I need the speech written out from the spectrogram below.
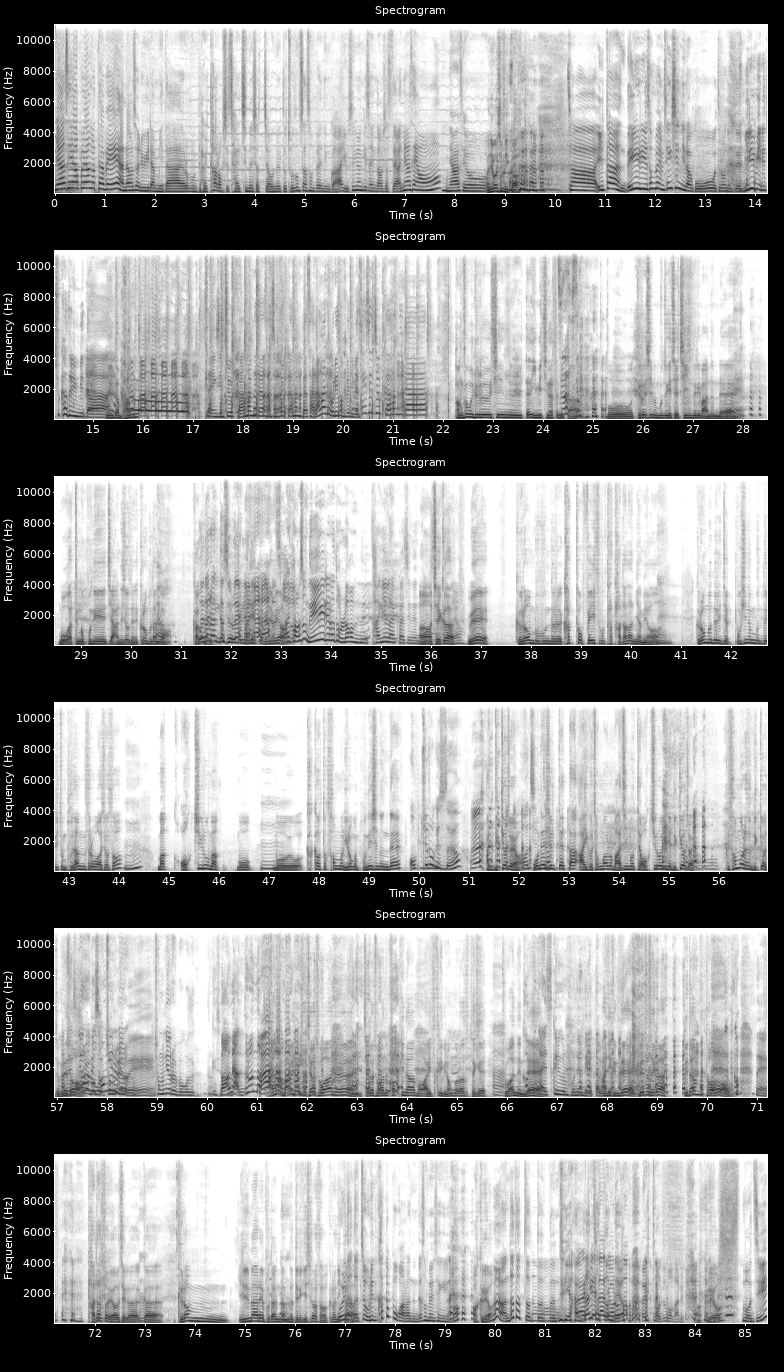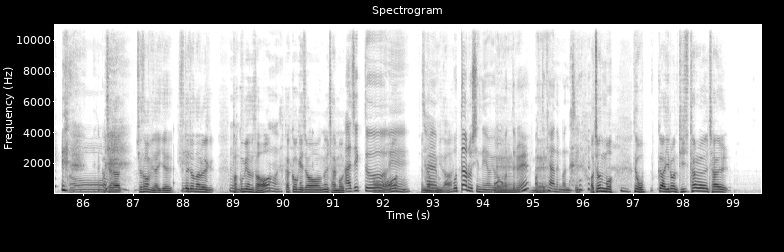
안녕하세요. 뽀양거탑의 아나운서 류일합니다. 여러분 별탈 없이 잘 지내셨죠? 오늘도 조동찬 선배님과 유승현 기자님 나오셨어요. 안녕하세요. 안녕하세요. 안녕하십니까? 자, 일단 내일이 선배님 생신이라고 들었는데 미리미리 축하드립니다. 네, 일단 방 생신 축하합니다. 생신 축하합니다. 사랑하는 우리 선배님의 생신 축하합니다. 방송을 들으실 때는 이미 지났으니까 뭐 들으시는 분 중에 제 지인들이 많은데 네. 뭐 같은 거 보내지 않으셔도 되는 그런 부담감 어. 보내란 뜻으로. 아니 그러니까 왜냐면 아니 방송 내일이라도 올라가면 당일날까지는 아 제가 있잖아요. 왜 그런 부분들을 카톡, 페이스북 다 닫아놨냐면 네. 그런 분들이 이제 보시는 분들이 좀 부담스러워하셔서 음, 막 억지로 막 뭐뭐 음. 카카오톡 선물 이런 걸 보내시는데 억지로겠어요? 아 느껴져요. 어, 진짜? 보내실 때 딱 아 이거 정말로 마지못해 억지로인 게 느껴져요. 그 선물에서 느껴져. 그래서 왜 사람의 보고 성의를 종류- 왜 종류를 보고? 마음에 안 들었나 봐. 아니요 마음에 들었어요. 제가 좋아하는 제가 좋아하는 커피나 뭐 아이스크림 이런 거라서 되게 아, 좋았는데 커피나 아이스크림으로 보내면 되겠다 우리. 아니 근데 그래서 제가 그 다음부터 네. 닫았어요. 제가 그러니까 그런 일말의 부담감도 드리기 싫어서 그러니까 뭘 닫았죠? 우리는 카톡 보고 알았는데 선배님 생일인 거? 아 그래요? 응, 안 닫았던데 안 아, 닫혔던데요? 왜 이렇게 더듬어 말을? 아 그래요? 뭐지? 어, 제가 죄송합니다. 이게 휴대전화를 바꾸면서 어. 카카오 계정을 잘못 아직도 어, 예, 했나 잘 봅니다. 못 다루시네요. 이런 네, 것들을 네. 어떻게 하는 건지. 어, 저는 뭐 음. 그냥 오- 그러니까 이런 디지털 잘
